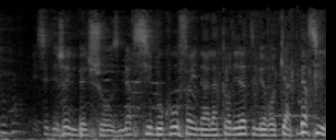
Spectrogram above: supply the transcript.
C'est déjà une belle chose. Merci beaucoup, Faina, la candidate numéro 4. Merci.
